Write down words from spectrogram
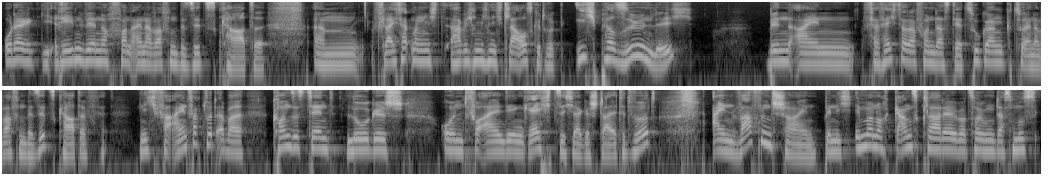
oder reden wir noch von einer Waffenbesitzkarte? Ähm, vielleicht hat man mich, habe ich mich nicht klar ausgedrückt. Ich persönlich bin ein Verfechter davon, dass der Zugang zu einer Waffenbesitzkarte nicht vereinfacht wird, aber konsistent, logisch und vor allen Dingen rechtssicher gestaltet wird. Ein Waffenschein bin ich immer noch ganz klar der Überzeugung, das muss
